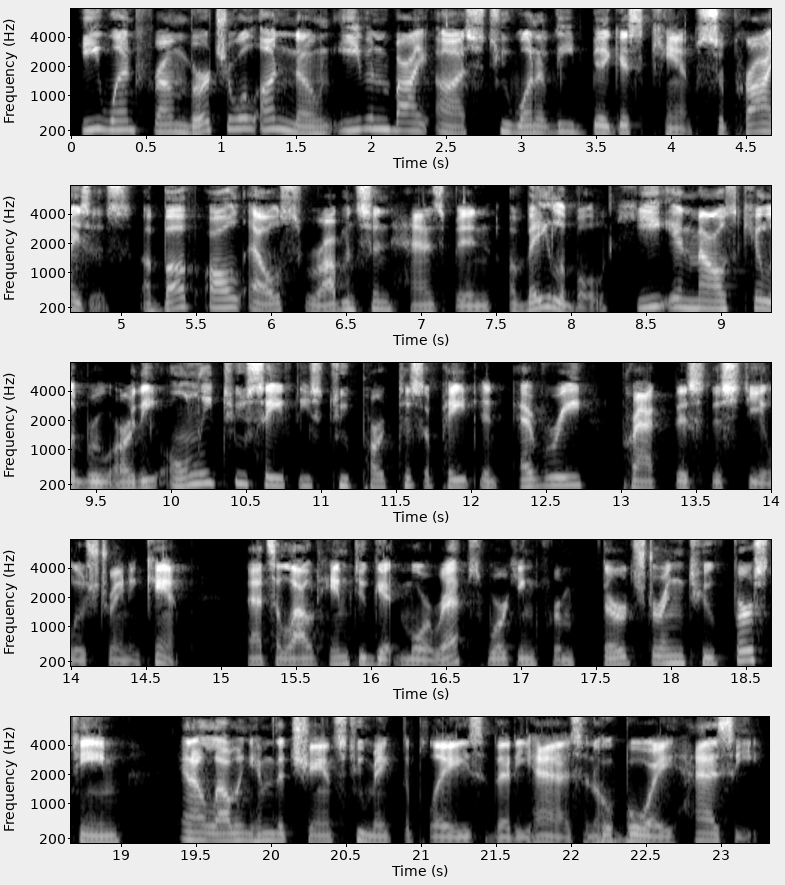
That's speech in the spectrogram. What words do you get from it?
He went from virtual unknown even by us to one of the biggest camp surprises. Above all else, Robinson has been available. He and Miles Killebrew are the only two safeties to participate in every practice the Steelers training camp. That's allowed him to get more reps working from third string to first team and allowing him the chance to make the plays that he has. And oh boy, has he.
